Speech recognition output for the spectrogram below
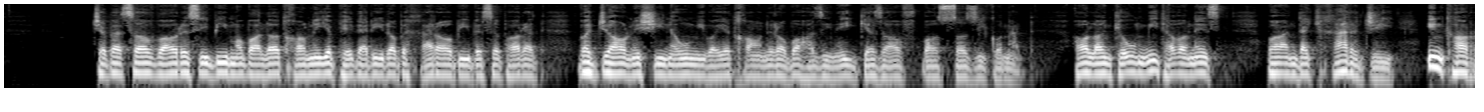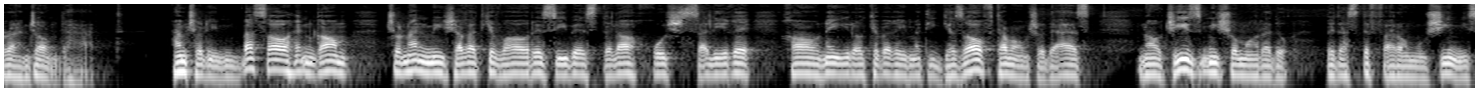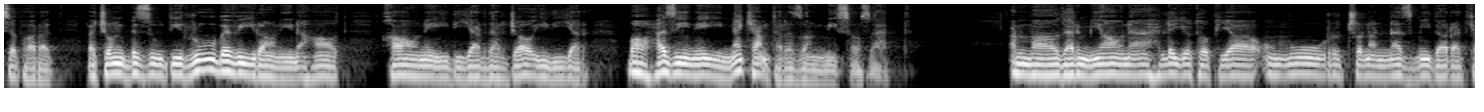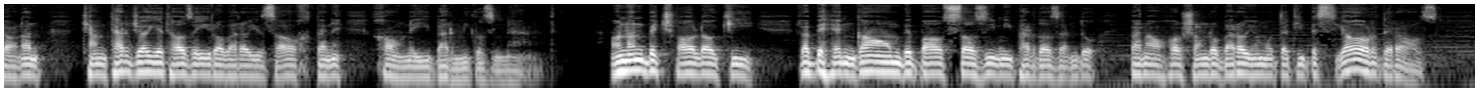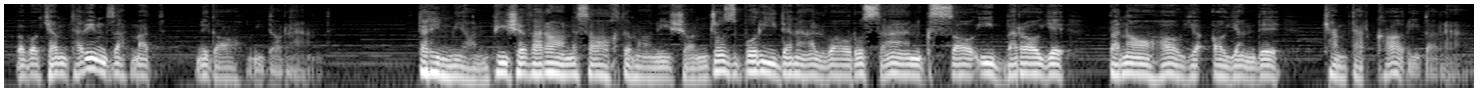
چه بسا وارسی بی مبالات خانه پدری را به خرابی بسپارد و جانشین او میباید خانه را با هزینه گذاف بازسازی کند. حالان که او می‌توانست با اندک خرجی این کار را انجام دهد. همچنین بسا هنگام چنان می شود که وارسی به اصطلاح خوش سلیقه خانه ای را که به قیمتی گذاف تمام شده است ناچیز می شمارد و به دست فراموشی می سپارد و چون به زودی رو به ویرانی نهاد خانه ای دیگر در جایی دیگر با هزینه ای از آن می سازد. اما در میان اهل یوتوپیا امور چنان نظمی دارد که آنان کمتر جای تازه ای را برای ساختن خانه ای برمیگزینند. آنان به چالاکی و به هنگام به بازسازی می‌پردازند و بناهاشان را برای مدتی بسیار دراز و با کمترین زحمت نگاه میدارند. در این میان پیشوران ساختمانیشان جز بریدن الوار و سنگ سایی برای بناهای آینده کمتر کاری دارند.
